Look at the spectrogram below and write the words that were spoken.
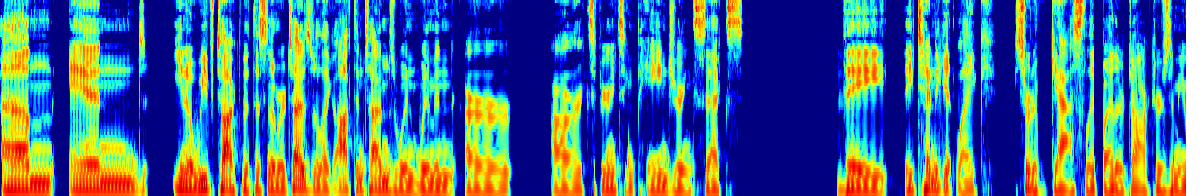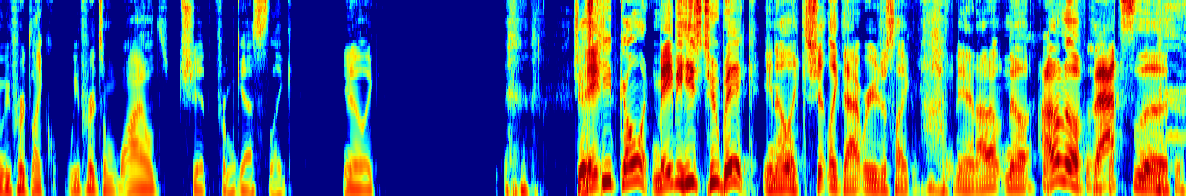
Um, and you know, we've talked about this a number of times, but like oftentimes when women are are experiencing pain during sex, they they tend to get like sort of gaslit by their doctors. I mean, we've heard like we've heard some wild shit from guests, like you know, like Just May- keep going. maybe he's too big, you know, like shit like that, where you're just like, "Ah, man, I don't know, I don't know if that's the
